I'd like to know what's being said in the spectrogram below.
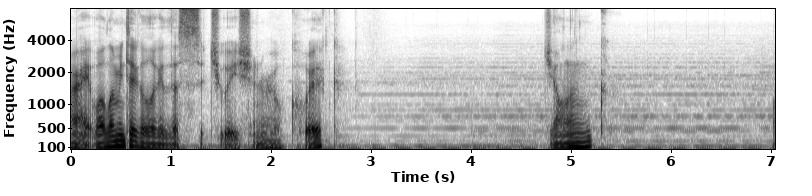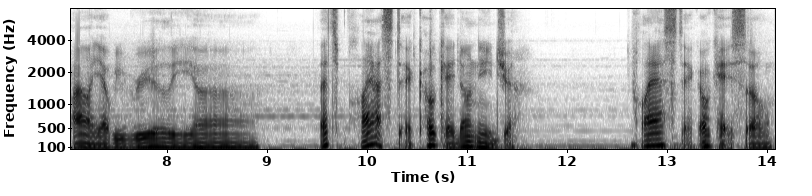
Alright, well, let me take a look at this situation real quick. Junk. Wow, yeah, we really, uh... That's plastic. Okay, don't need you. Plastic. Okay, so...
